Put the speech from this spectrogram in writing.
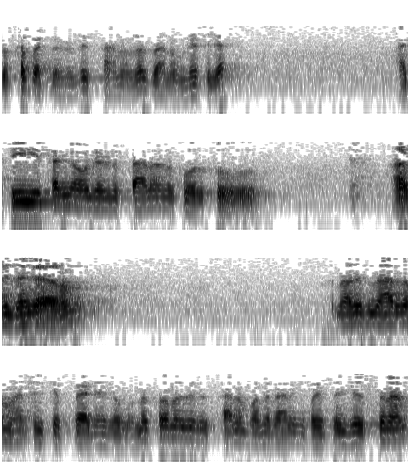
దుఃఖపెట్టినటువంటి స్థానంలో తాను ఉండేట్టుగా అతీతంగా ఉండే స్థానాన్ని కోరుతూ ఆ విధంగా నారద నారద మహర్షికి చెప్పాడు నేను ఉన్నతోన్నత స్థానం పొందడానికి ప్రయత్నం చేస్తున్నాను.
